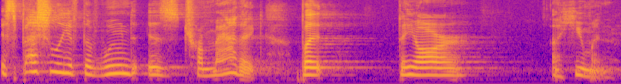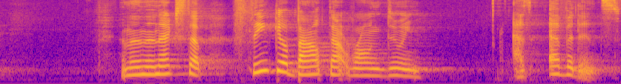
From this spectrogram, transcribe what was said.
especially if the wound is traumatic, but they are a human. And then the next step think about that wrongdoing as evidence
